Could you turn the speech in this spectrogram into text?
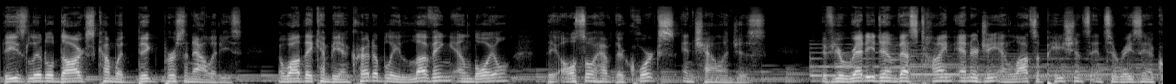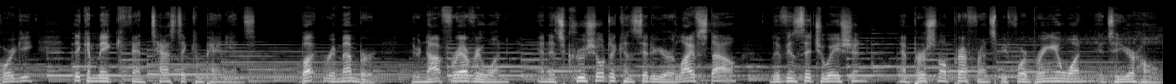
These little dogs come with big personalities, and while they can be incredibly loving and loyal, they also have their quirks and challenges. If you're ready to invest time, energy, and lots of patience into raising a corgi, they can make fantastic companions. But remember, they're not for everyone, and it's crucial to consider your lifestyle, living situation, and personal preference before bringing one into your home.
